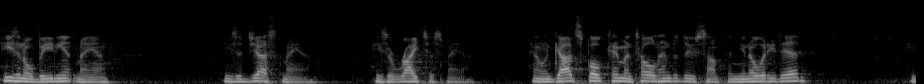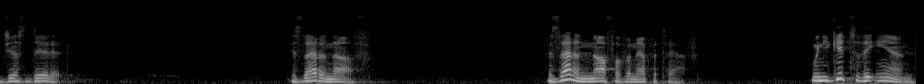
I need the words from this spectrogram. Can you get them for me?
He's an obedient man. He's a just man. He's a righteous man. And when God spoke to him and told him to do something, you know what he did? He just did it. Is that enough? Is that enough of an epitaph? When you get to the end,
